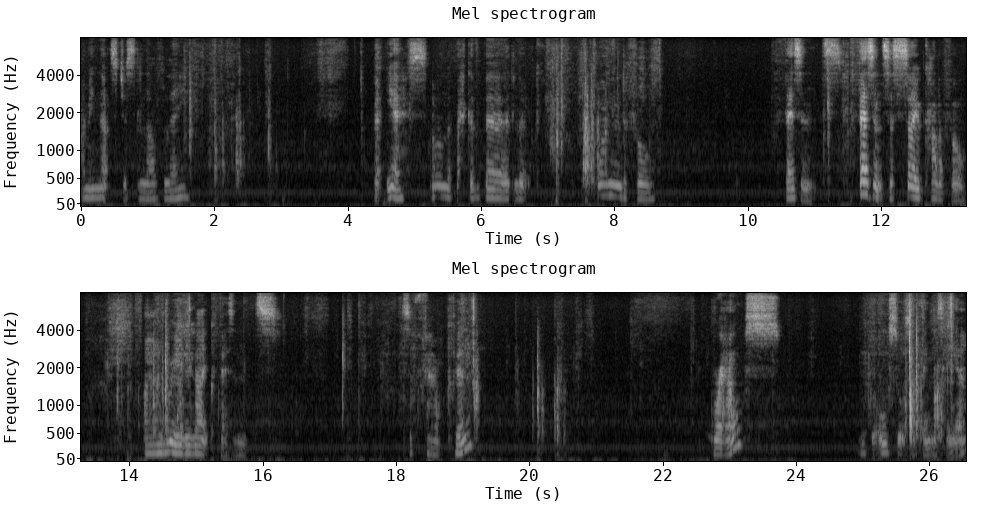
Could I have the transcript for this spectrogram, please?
I mean, that's just lovely. But yes, on the back of the bird, look. Wonderful. Pheasants. Pheasants are so colourful. I really like pheasants. It's a falcon. grouse. We've got all sorts of things here.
